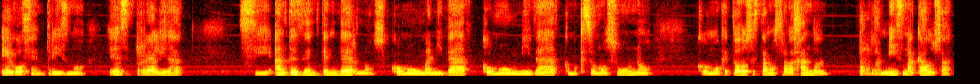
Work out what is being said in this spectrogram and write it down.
egocentrismo, es realidad. Si antes de entendernos como humanidad, como unidad, como que somos uno, como que todos estamos trabajando para la misma causa,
